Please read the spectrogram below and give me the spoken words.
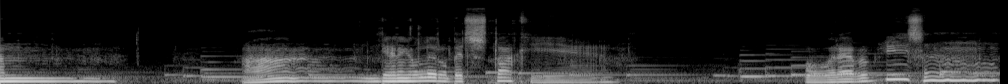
Um, I'm getting a little bit stuck here. For whatever reason.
